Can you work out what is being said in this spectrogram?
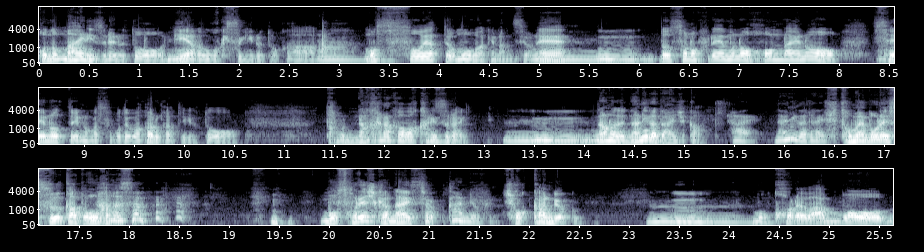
今度前にずれるとリアが動きすぎるとか、あーもうそうやって思うわけなんですよね。ううんん。でそのフレームの本来の性能っていうのがそこで分かるかというと、多分なかなか分かりづらい。ううんん。なので何が大事か。はい何が大事？一目惚れするかどうかですよ。もうそれしかないです直よ。感力直感力。うんもうこれはも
